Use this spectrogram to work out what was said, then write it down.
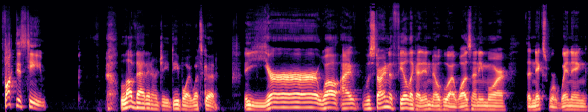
Fuck this team. Love that energy. D boy, what's good? You're well, I was starting to feel like I didn't know who I was anymore. The Knicks were winning.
